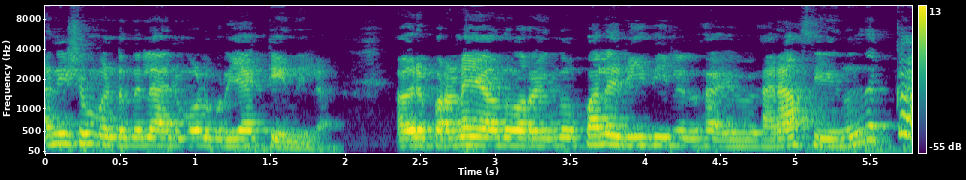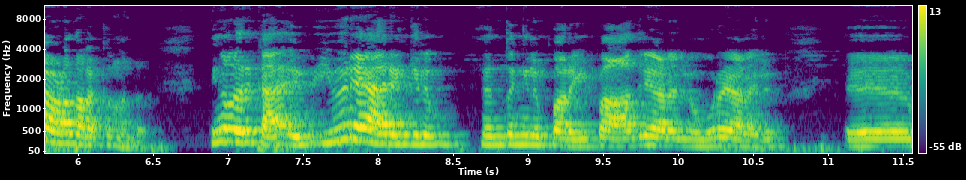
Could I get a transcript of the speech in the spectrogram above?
അനീഷും മിണ്ടുന്നില്ല അനുമോളും റിയാക്ട് ചെയ്യുന്നില്ല. അവർ പ്രണയാന്ന് പറയുന്നു പല രീതിയിൽ ഹരാസ് ചെയ്യുന്നു. ഇതൊക്കെ അവിടെ നടക്കുന്നുണ്ട്. നിങ്ങളൊരു ഇവരെ ആരെങ്കിലും എന്തെങ്കിലും പറയും ഇപ്പൊ ആദ്രയാണെങ്കിലും നൂറയാണെങ്കിലും ഏഹ്,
